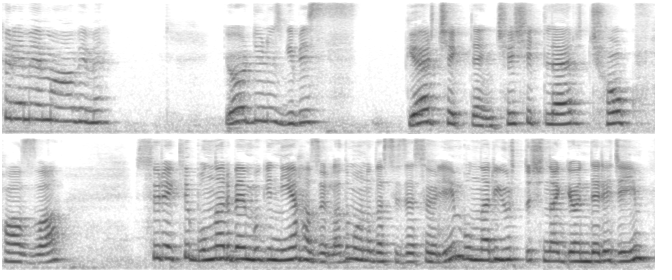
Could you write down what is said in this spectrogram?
kreme mavi mi? Gördüğünüz gibi gerçekten çeşitler çok fazla. Sürekli bunları ben bugün niye hazırladım onu da size söyleyeyim. Bunları yurt dışına göndereceğim.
